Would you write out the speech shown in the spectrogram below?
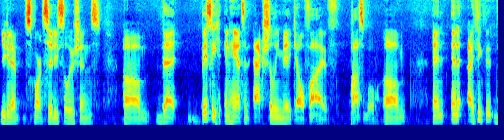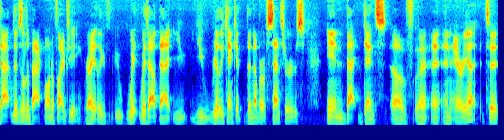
you can have smart city solutions um, that basically enhance and actually make L5 possible. Um, and and I think that that lives on the backbone of 5G, right? Like w- without that, you you really can't get the number of sensors in that dense of uh, an area to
